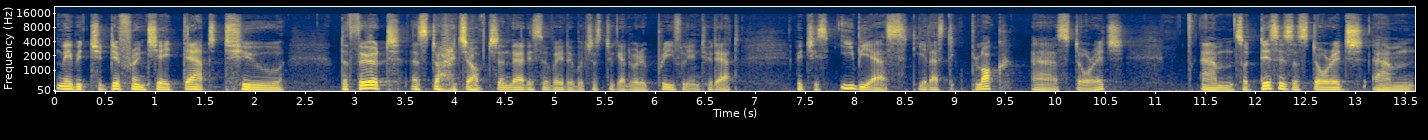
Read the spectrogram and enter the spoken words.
maybe to differentiate that to the third uh, storage option that is available, just to get very briefly into that, which is EBS, the Elastic Block uh, Storage. Um, so this is a storage um,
